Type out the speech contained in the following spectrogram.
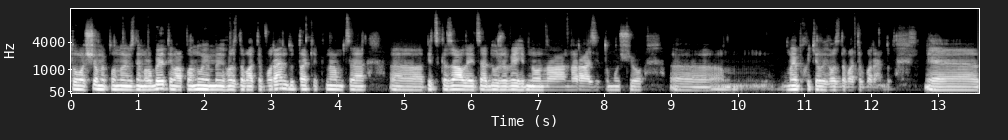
те, що ми плануємо з ним робити, а плануємо ми його здавати в оренду, так як нам це е, підсказали, і це дуже вигідно на, наразі, тому що е, ми б хотіли його здавати в оренду. Е,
